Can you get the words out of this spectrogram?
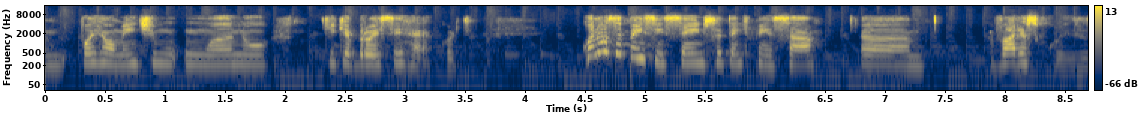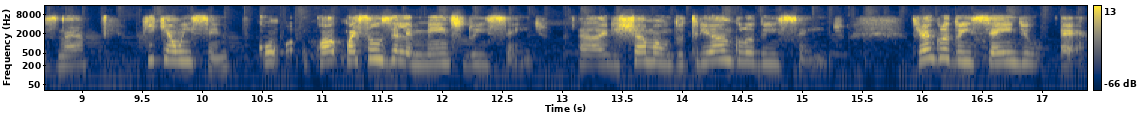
Um, foi realmente um, um, ano que quebrou esse recorde. Quando você pensa em incêndio, você tem que pensar um, várias coisas, né? O que, que é um incêndio? Qual, quais são os elementos do incêndio? Uh, eles chamam do triângulo do incêndio. Triângulo do incêndio é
